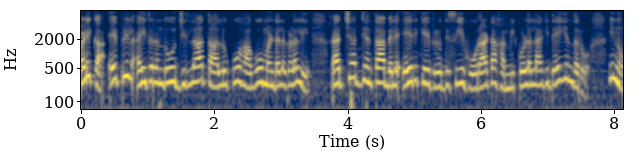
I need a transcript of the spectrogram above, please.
ಬಳಿಕ ಏಪ್ರಿಲ್ ಐದರಂದು ಜಿಲ್ಲಾ ತಾಲೂಕು ಹಾಗೂ ಮಂಡಲಗಳಲ್ಲಿ ರಾಜ್ಯಾದ್ಯಂತ ಬೆಲೆ ಏರಿಕೆ ವಿರೋಧಿಸಿ ಹೋರಾಟ ಹಮ್ಮಿಕೊಳ್ಳಲಾಗಿದೆ ಎಂದರು. ಇನ್ನು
